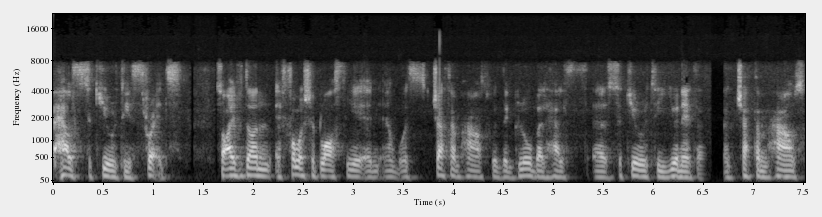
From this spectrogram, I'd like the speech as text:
health security threats so I've done a fellowship last year and, and was Chatham House with the Global Health uh, Security Unit at Chatham House.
